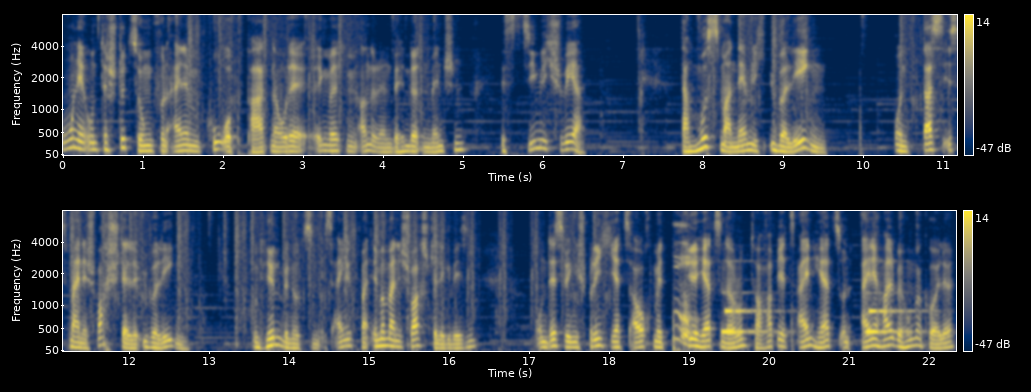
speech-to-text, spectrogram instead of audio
ohne Unterstützung von einem Koop-Partner oder irgendwelchen anderen behinderten Menschen ist ziemlich schwer. Da muss man nämlich überlegen. Und das ist meine Schwachstelle, überlegen. Und Hirn benutzen ist eigentlich mal immer meine Schwachstelle gewesen. Und deswegen springe ich jetzt auch mit vier Herzen darunter. Habe jetzt ein Herz und eine halbe Hungerkeule.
